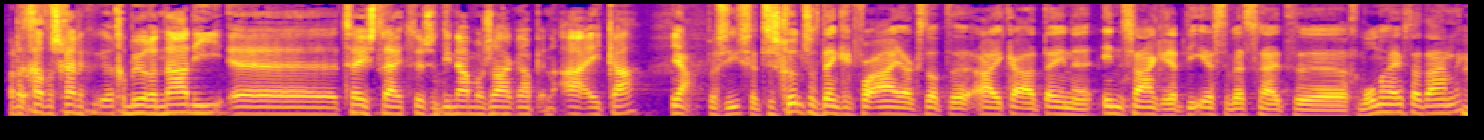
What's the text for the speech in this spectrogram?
Maar dat gaat waarschijnlijk gebeuren na die eh tweestrijd tussen Dynamo Zagreb en AEK. Ja, precies. Het is gunstig denk ik voor Ajax dat eh AEK Athene in Zagreb die eerste wedstrijd eh, gewonnen heeft uiteindelijk.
